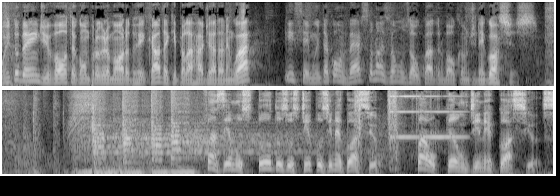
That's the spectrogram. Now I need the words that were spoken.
Muito bem, de volta com o programa Hora do Recado aqui pela Rádio Araranguá. E sem muita conversa, nós vamos ao quadro Balcão de Negócios. Fazemos todos os tipos de negócio. Balcão de Negócios.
